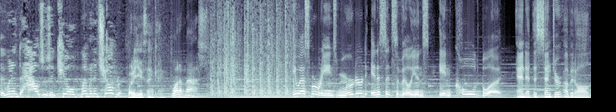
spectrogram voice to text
They went into houses and killed women and children. What are you thinking? What a mess. U.S. Marines murdered innocent civilians in cold blood. And at the center of it all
